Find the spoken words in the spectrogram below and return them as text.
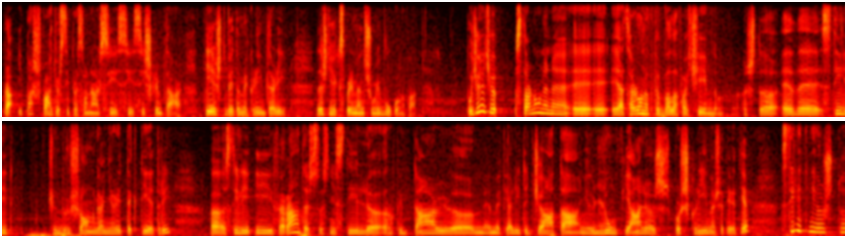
Pra, i pashfaqur si personazh, si, si, si shkrimtar, thjesht vetëm me krijimtarinë. Dhe është një eksperiment shumë i bukur, në fakt. Po gjëja që Starnonen e, e, e, e acaron në këtë ballafaqim, është edhe stili që ndryshon nga njëri tek tjetri, stili i Ferrantes, është një stil rrëfimtar, me, me fjali të gjata, një lum fjalësh, përshkrimesh, etj. etj. Stili i tij është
